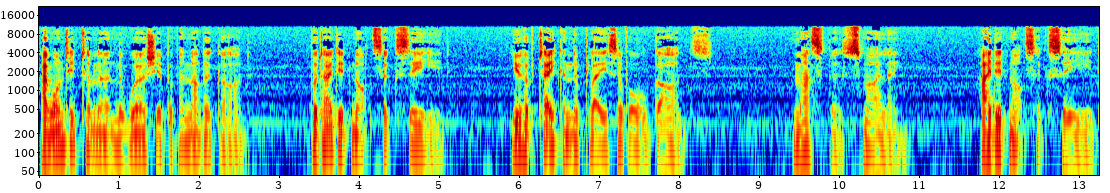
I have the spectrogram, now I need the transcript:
I wanted to learn the worship of another God, but I did not succeed. You have taken the place of all gods. Master, smiling, I did not succeed.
